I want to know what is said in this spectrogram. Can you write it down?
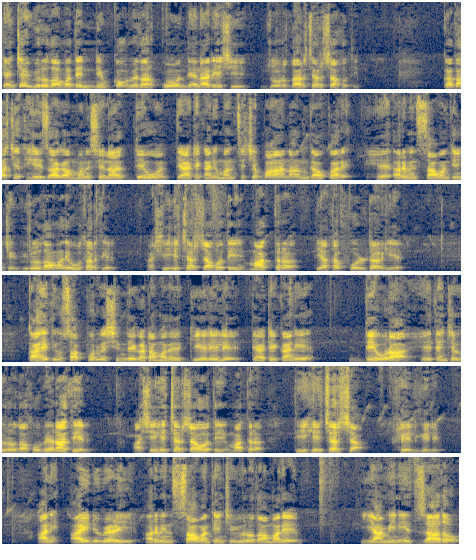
त्यांच्या विरोधामध्ये नेमका उमेदवार कोण देणार याची जोरदार चर्चा होती. कदाचित हे जागा मनसेला देऊन त्या ठिकाणी मनसेचे बाळा नांदगावकर हे अरविंद सावंत यांच्या विरोधामध्ये उतरतील अशी ही चर्चा होती मात्र ती आता फोल ठरली आहे. काही दिवसापूर्वी शिंदे गटामध्ये गेलेले त्या ठिकाणी देवरा हे त्यांच्या विरोधात उभे राहतील अशी ही चर्चा होती मात्र ती ही चर्चा फेल गेली. आणि ऐनवेळी अरविंद सावंत यांच्या विरोधामध्ये यामिनी जाधव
